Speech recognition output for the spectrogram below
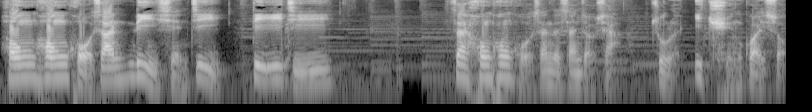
轰轰火山历险记》第一集，在轰轰火山的山脚下。住了一群怪兽，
